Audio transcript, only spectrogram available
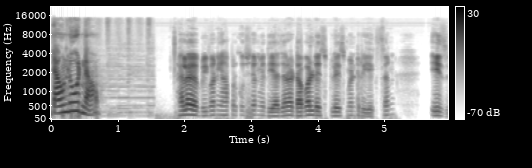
Download now. हेलो एवरीवन, यहाँ पर क्वेश्चन में दिया जा रहा है, डबल डिस्प्लेसमेंट रिएक्शन इज़,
